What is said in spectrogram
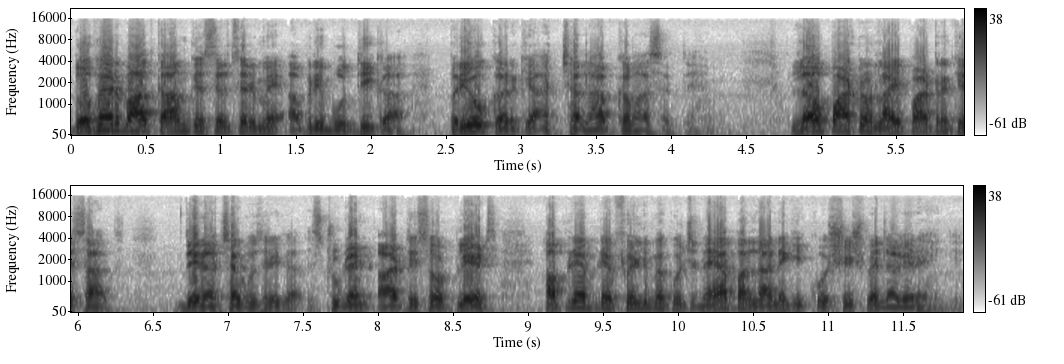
दोपहर बाद काम के सिलसिले में अपनी बुद्धि का प्रयोग करके अच्छा लाभ कमा सकते हैं। लव पार्टनर लाइफ पार्टनर के साथ दिन अच्छा गुजरेगा। स्टूडेंट आर्टिस्ट और प्लेयर्स अपने अपने फ़ील्ड में कुछ नयापन लाने की कोशिश में लगे रहेंगे।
